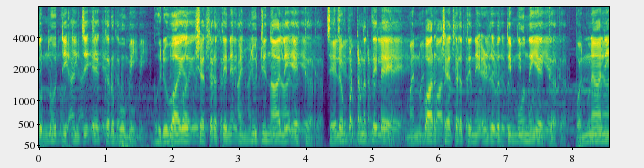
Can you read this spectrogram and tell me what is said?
തൊണ്ണൂറ്റി അഞ്ച് ഏക്കർ ഭൂമി ഗുരുവായൂർ ക്ഷേത്രത്തിന് അഞ്ഞൂറ്റിനാല് ഏക്കർ ചേലും പട്ടണത്തിലെ മൻവാർ ക്ഷേത്രത്തിന് എഴുപത്തിമൂന്ന് ഏക്കർ പൊന്നാനി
